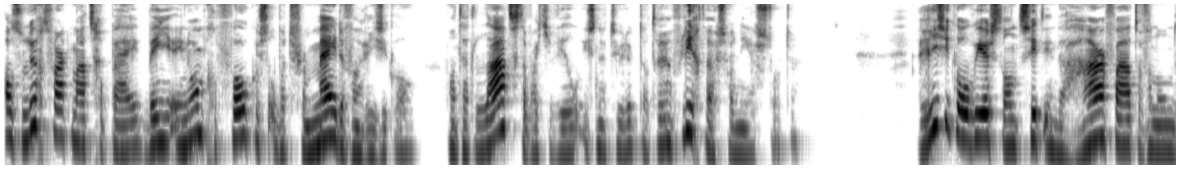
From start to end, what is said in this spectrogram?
Als luchtvaartmaatschappij ben je enorm gefocust op het vermijden van risico, want het laatste wat je wil is natuurlijk dat er een vliegtuig zou neerstorten. Risicoweerstand zit in de haarvaten van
